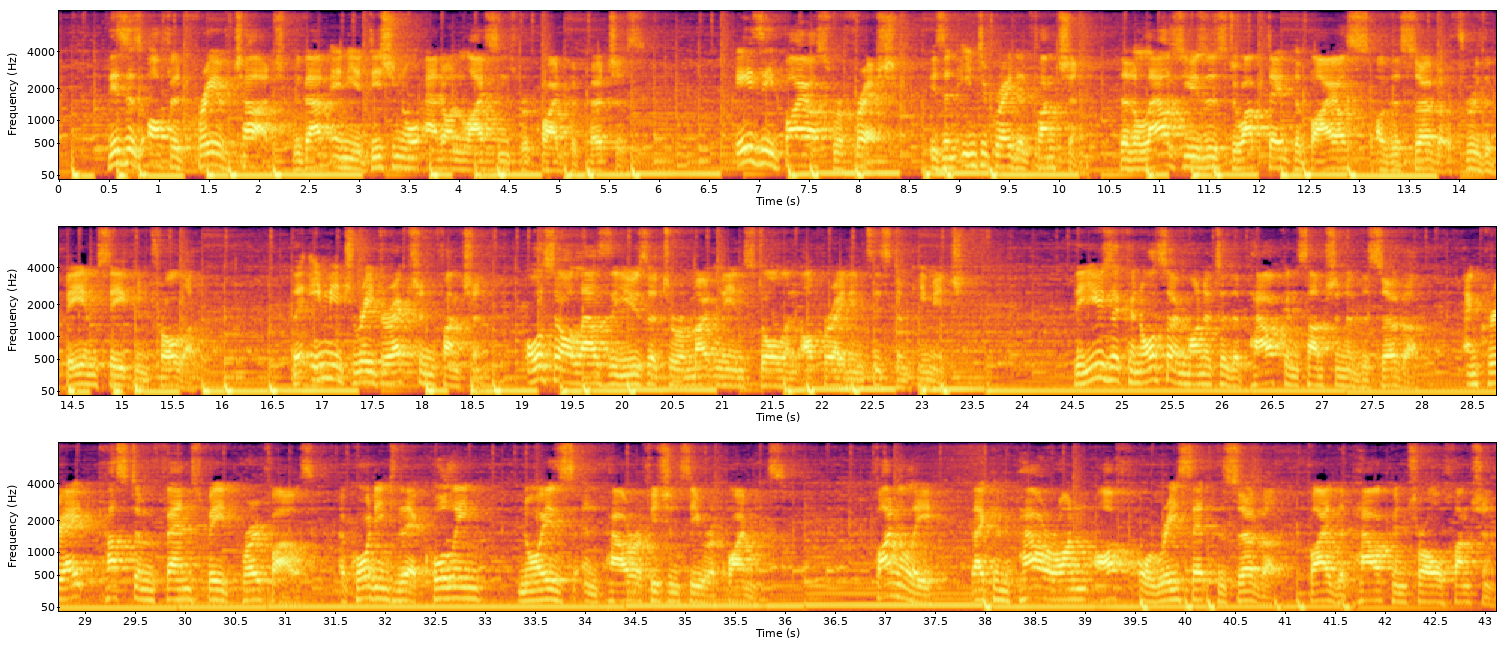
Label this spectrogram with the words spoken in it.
This is offered free of charge without any additional add-on license required for purchase. Easy BIOS Refresh is an integrated function that allows users to update the BIOS of the server through the BMC controller. The image redirection function also allows the user to remotely install an operating system image. The user can also monitor the power consumption of the server and create custom fan speed profiles according to their cooling, noise, and power efficiency requirements. Finally, they can power on, off, or reset the server via the power control function.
